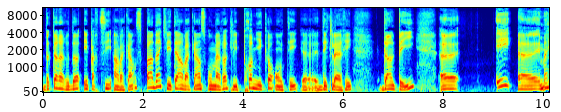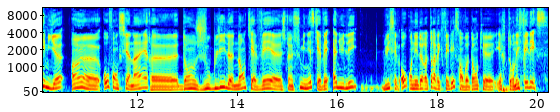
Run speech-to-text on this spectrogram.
Dr Arruda est parti en vacances. Pendant qu'il était en vacances au Maroc, les premiers cas ont été déclarés dans le pays. Et euh, même il y a un euh, haut fonctionnaire euh, dont j'oublie le nom qui avait, c'est un sous-ministre qui avait annulé. Lui, c'est oh, on est de retour avec Félix. On va donc y retourner. Félix,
